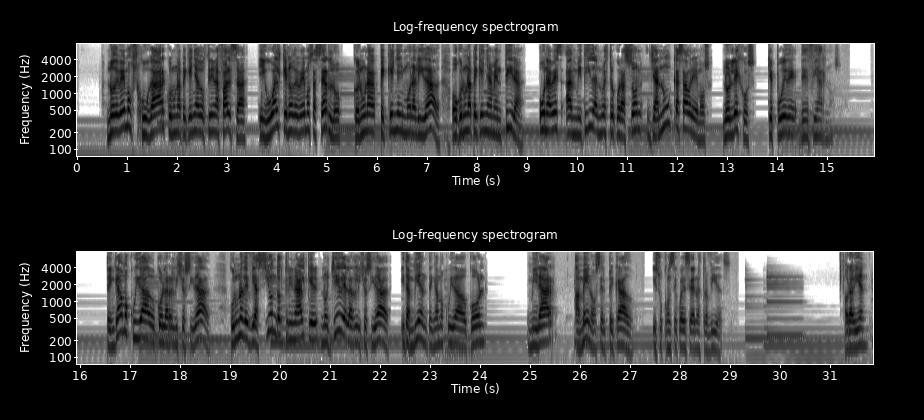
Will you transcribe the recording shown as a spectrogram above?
No debemos jugar con una pequeña doctrina falsa, igual que no debemos hacerlo con una pequeña inmoralidad o con una pequeña mentira. Una vez admitida en nuestro corazón, ya nunca sabremos lo lejos que puede desviarnos. Tengamos cuidado con la religiosidad, con una desviación doctrinal que nos lleve a la religiosidad y también tengamos cuidado con mirar a menos el pecado y sus consecuencias de nuestras vidas. Ahora bien,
